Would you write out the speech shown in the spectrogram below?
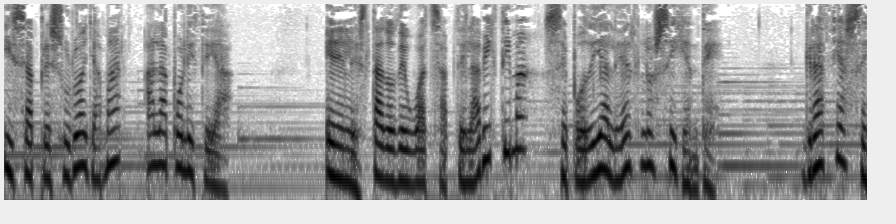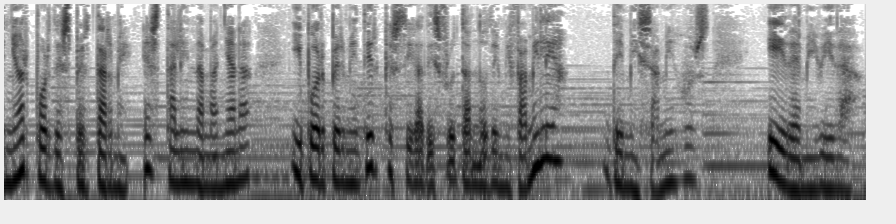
y se apresuró a llamar a la policía. En el estado de WhatsApp de la víctima se podía leer lo siguiente. Gracias Señor por despertarme esta linda mañana y por permitir que siga disfrutando de mi familia, de mis amigos y de mi vida.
